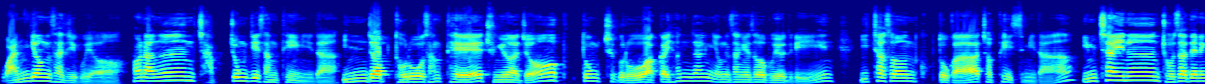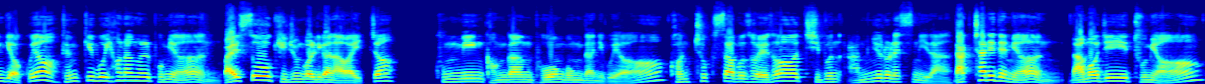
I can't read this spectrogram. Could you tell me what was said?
완경사지고요. 현황은 잡종지 상태입니다. 인접 도로 상태 중요하죠. 북동측으로 아까 현장 영상에서 보여드린 2차선 국도가 접해 있습니다. 임차인은 조사되는 게 없고요. 등기부 현황을 보면 말소 기준 권리가 나와 있죠. 국민건강보험공단이고요. 건축사무소에서 지분 압류를 했습니다. 낙찰이 되면 나머지 두명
